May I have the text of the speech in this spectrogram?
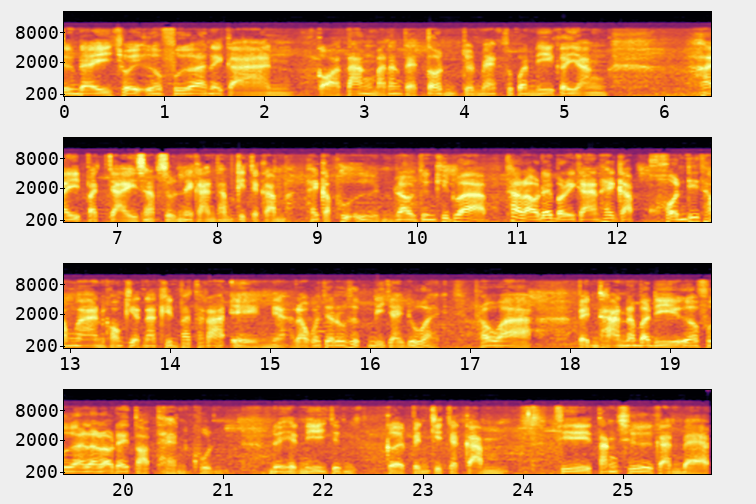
ซึ่งได้ช่วยเอื้อเฟื้อในการก่อตั้งมาตั้งแต่ต้น จนแม้ทุกวันนี้ก็ยัง ให้ปัจจัยสนับสนุนในการทำกิจกรรมให้กับผู้อื่น เราจึงคิดว่าถ้าเราได้บริการให้กับคนที่ทำงานของเกียรตินาคินพัทระเองเนี่ยเราก็จะรู้สึกดีใจด้วย เพราะว่าเป็นทานนบดีเอื้อเฟื้อแล้วเราได้ตอบแทนคุณ ด้วยเหตุนี้จึงเกิดเป็นกิจกรรมที่ตั้งชื่อการแบบ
